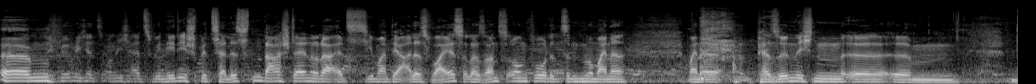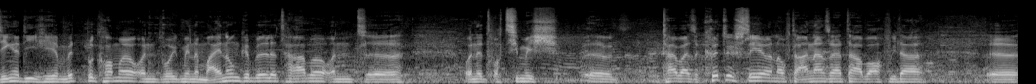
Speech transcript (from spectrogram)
Ähm ich will mich jetzt auch nicht als Venedig-Spezialisten darstellen oder als jemand, der alles weiß oder sonst irgendwo. Das sind nur meine, meine persönlichen äh, ähm, Dinge, die ich hier mitbekomme und wo ich mir eine Meinung gebildet habe und, äh, und das auch ziemlich äh, teilweise kritisch sehe und auf der anderen Seite aber auch wieder äh,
